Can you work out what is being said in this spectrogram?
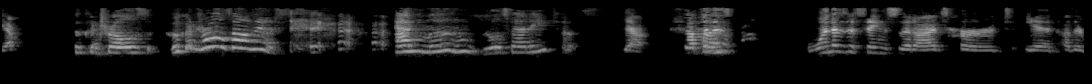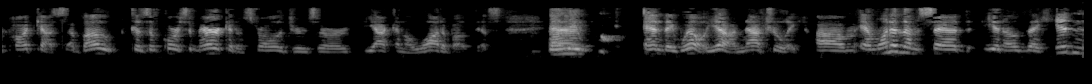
Yep. Who controls, who controls all this? And the moon rules that eighth house. yeah. Up on- one of the things that I've heard in other podcasts about, because of course American astrologers are yakking a lot about this, and they, and they will, yeah, naturally. Um, and one of them said, you know, the hidden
